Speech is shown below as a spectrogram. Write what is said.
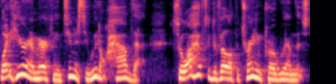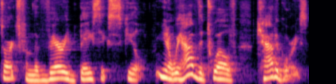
But here in American contingency, we don't have that. So I have to develop a training program that starts from the very basic skill. You know, we have the 12 categories.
